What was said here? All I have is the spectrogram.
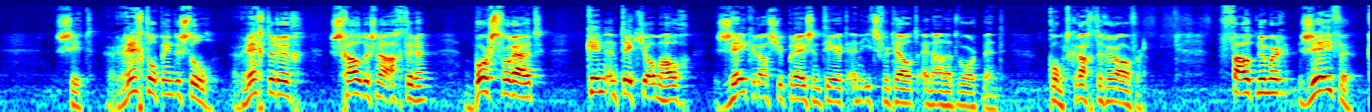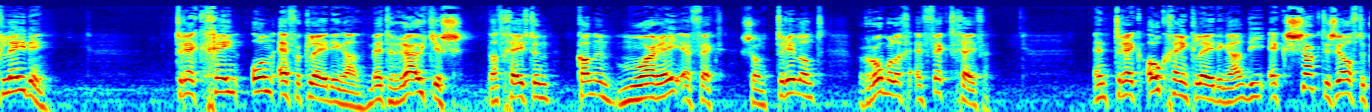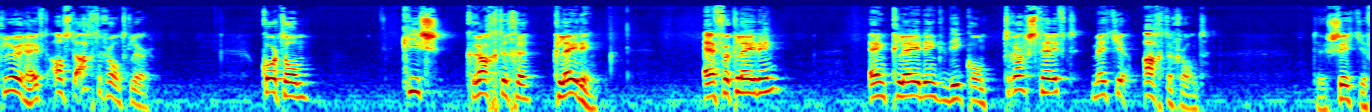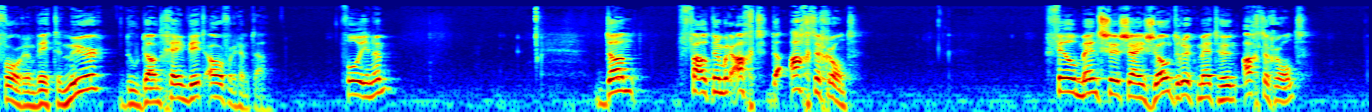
Zit rechtop in de stoel, rechte rug, schouders naar achteren, borst vooruit, kin een tikje omhoog. Zeker als je presenteert en iets vertelt en aan het woord bent. Komt krachtiger over. Fout nummer 7. Kleding. Trek geen oneffen kleding aan met ruitjes. Dat geeft een, kan een moiré-effect, zo'n trillend, rommelig effect geven. En trek ook geen kleding aan die exact dezelfde kleur heeft als de achtergrondkleur. Kortom, kies krachtige kleding. Effe kleding en kleding die contrast heeft met je achtergrond. Dus zit je voor een witte muur, doe dan geen wit overhemd aan. Voel je hem? Dan fout nummer 8, de achtergrond. Veel mensen zijn zo druk met hun achtergrond,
